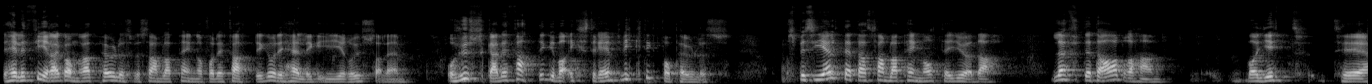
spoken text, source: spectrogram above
Det er hele fire ganger at Paulus vil samle penger for de fattige og de hellige i Jerusalem. Å huske de fattige var ekstremt viktig for Paulus. Spesielt dette å samle penger til jøder. Løftet til Abraham var gitt til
